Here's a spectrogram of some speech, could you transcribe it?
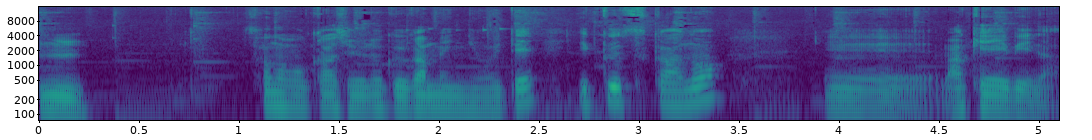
うん。その他収録画面においていくつかの、えー、まあ、軽微な、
